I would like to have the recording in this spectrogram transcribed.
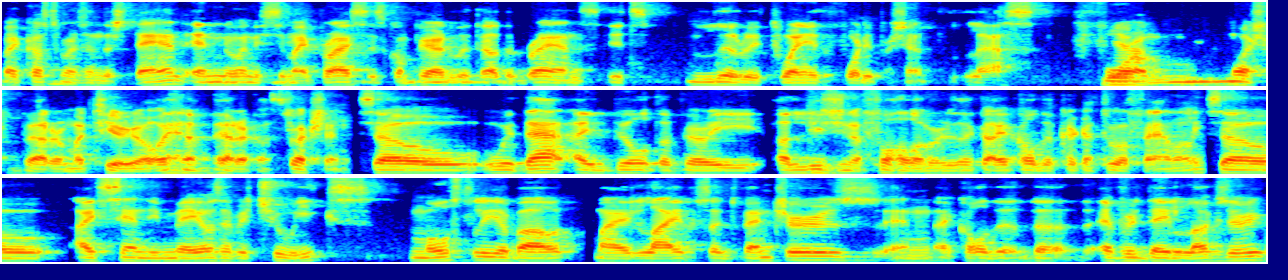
my customers understand. And when you see my prices compared with other brands, it's literally 20 to 40% less for yeah. a much better material and a better construction. So with that, I built a very a legion of followers. Like I call the Krakatoa family. So I send emails every two weeks mostly about my life's adventures and I call it the, the everyday luxury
